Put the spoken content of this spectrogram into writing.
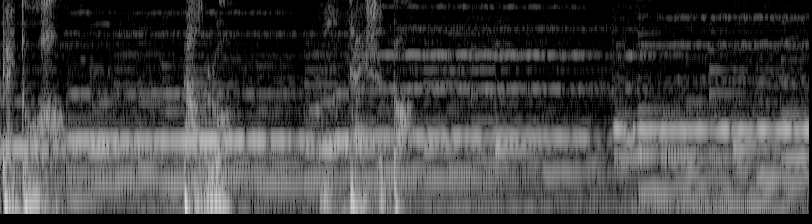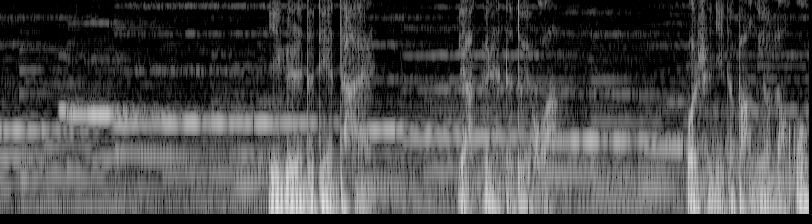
该多好！倘若身旁，一个人的电台，两个人的对话。我是你的朋友老欧，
